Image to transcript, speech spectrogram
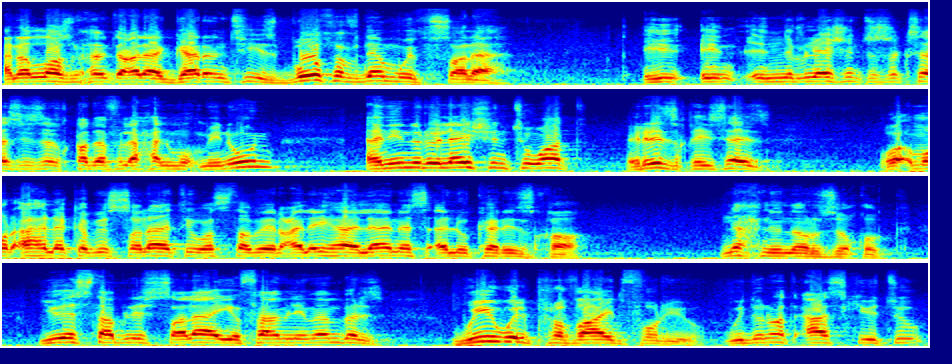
And Allah subhanahu wa ta'ala guarantees both of them with salah. in, in relation to success, He says, قَدْ أَفْلَحَ الْمُؤْمِنُونَ And in relation to what? Rizq, He says, وَأْمُرْ أَهْلَكَ بِالصَّلَاةِ وَاصْطَبِرْ عَلَيْهَا لَا نَسْأَلُكَ رِزْقًا نَحْنُ نَرْزُقُكَ You establish salah, your family members, we will provide for you. We do not ask you to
